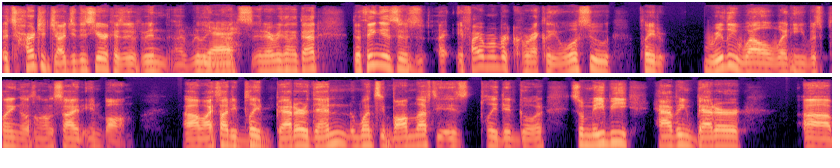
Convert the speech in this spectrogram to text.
it's hard to judge it this year because it's been uh, really Yeah. nuts and everything like that. The thing is, is uh, if I remember correctly, Owusu played really well when he was playing alongside Inbeom. Um, I thought he played better then. Once Inbeom left, his play did go. So maybe having better, uh,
